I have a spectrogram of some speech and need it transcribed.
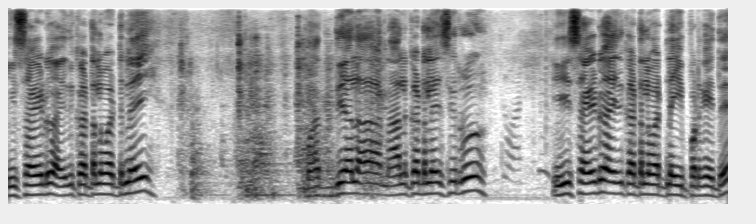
ఈ సైడు ఐదు కట్టలు పట్టినాయి. మధ్యలో నాలుగు కట్టలు వేసిర్రు. ఈ సైడు ఐదు కట్టలు పట్టినాయి ఇప్పటికైతే.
